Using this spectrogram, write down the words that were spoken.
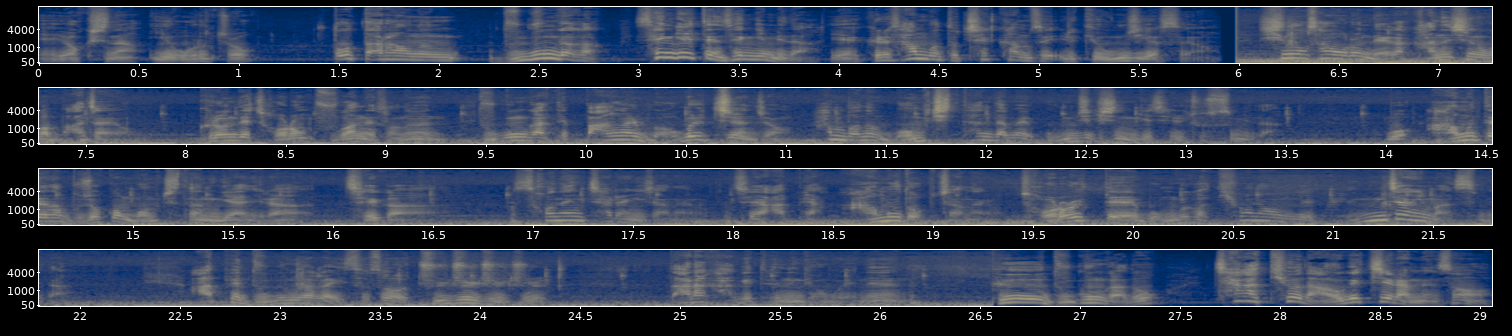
예, 역시나 이 오른쪽 또 따라오는 누군가가 생길 땐 생깁니다. 예, 그래서 한번 또 체크하면서 이렇게 움직였어요. 신호상으로는 내가 가는 신호가 맞아요. 그런데 저런 구간에서는 누군가한테 빵을 먹을지언정 한 번은 멈칫한 다음에 움직이시는 게 제일 좋습니다. 뭐 아무 때나 무조건 멈칫하는 게 아니라 제가 선행 차량이잖아요. 제 앞에 아무도 없잖아요. 저럴 때 뭔가가 튀어나오는 게 굉장히 많습니다. 앞에 누군가가 있어서 줄줄줄줄 따라가게 되는 경우에는 그 누군가도 차가 튀어나오겠지라면서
